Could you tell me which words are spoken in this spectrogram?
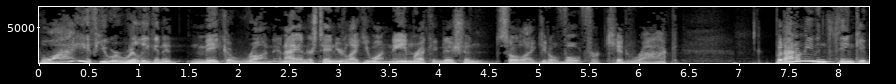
Why, if you were really going to make a run, and I understand you're like you want name recognition, so like you know vote for Kid Rock, but I don't even think if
